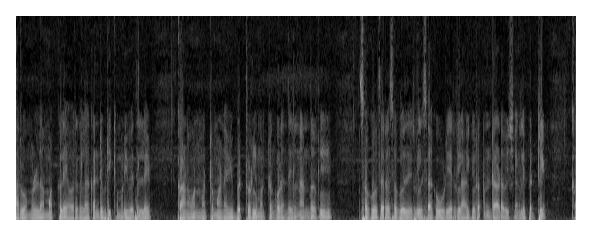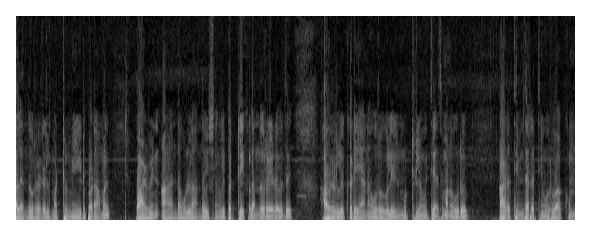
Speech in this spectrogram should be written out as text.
ஆர்வமுள்ள மக்களை அவர்களால் கண்டுபிடிக்க முடிவதில்லை. கணவன் மற்றும் மனைவி பெற்றோர்கள் மற்றும் குழந்தைகள் நண்பர்கள் சகோதர சகோதரிகள் சக ஊழியர்கள் ஆகியோர் அன்றாட விஷயங்களை பற்றி கலந்துரையாடல் மட்டுமே ஈடுபடாமல் வாழ்வின் ஆழ்ந்த உள்ளார்ந்த விஷயங்களை பற்றி கலந்துரையாடுவது அவர்களுக்கிடையான உறவுகளில் முற்றிலும் வித்தியாசமான ஒரு ஆழத்தையும் தரத்தையும் உருவாக்கும்.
